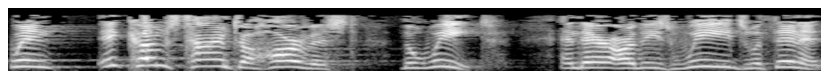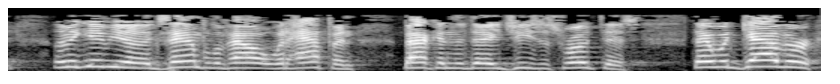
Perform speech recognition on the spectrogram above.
when it comes time to harvest the wheat, and there are these weeds within it, let me give you an example of how it would happen back in the day Jesus wrote this. They would gather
